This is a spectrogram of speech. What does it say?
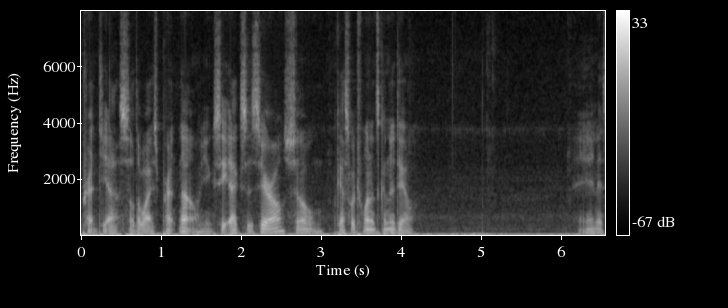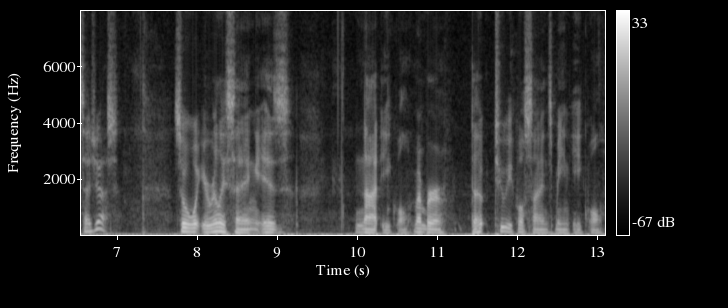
print yes, otherwise print no. You can see x is 0, so guess which one it's going to do. And it says yes. So what you're really saying is not equal. Remember, two equal signs mean equal.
